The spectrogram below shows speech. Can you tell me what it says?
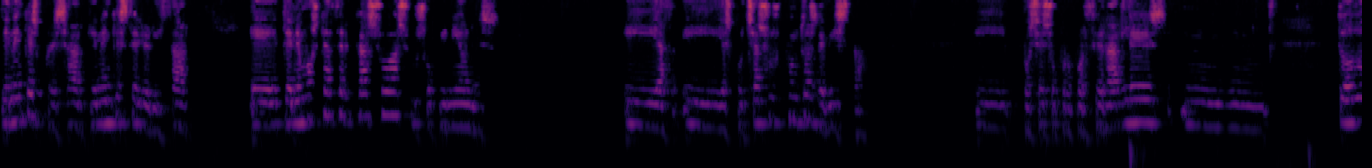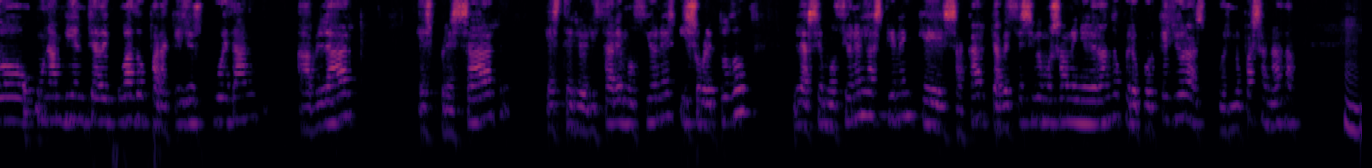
tienen que expresar, tienen que exteriorizar. Eh, tenemos que hacer caso a sus opiniones y, escuchar sus puntos de vista. Y pues eso, proporcionarles mm, todo un ambiente adecuado para que ellos puedan hablar, expresar exteriorizar emociones y sobre todo las emociones las tienen que sacar, que a veces si vemos a un niño llorando, pero ¿por qué lloras? Pues no pasa nada. Hmm.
